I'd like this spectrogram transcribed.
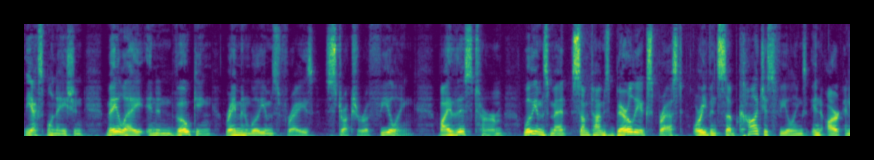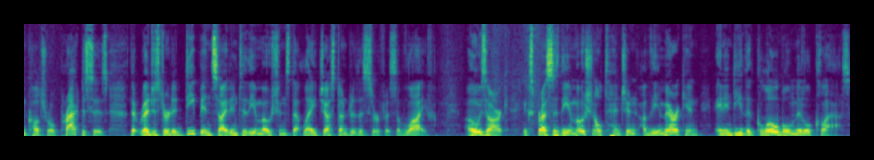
The explanation may lay in invoking Raymond Williams' phrase, structure of feeling. By this term, Williams meant sometimes barely expressed or even subconscious feelings in art and cultural practices that registered a deep insight into the emotions that lay just under the surface of life. Ozark expresses the emotional tension of the American and indeed the global middle class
